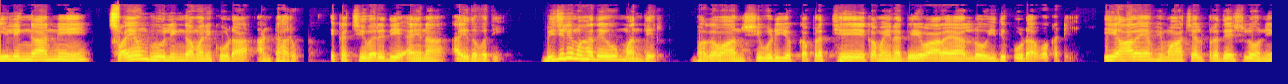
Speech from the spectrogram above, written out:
ఈ లింగాన్ని స్వయంభూలింగం అని కూడా అంటారు. ఇక చివరిది అయిన ఐదవది బిజిలి మహదేవ్ మందిర్. భగవాన్ శివుడి యొక్క ప్రత్యేకమైన దేవాలయాల్లో ఇది కూడా ఒకటి. ఈ ఆలయం హిమాచల్ ప్రదేశ్లోని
